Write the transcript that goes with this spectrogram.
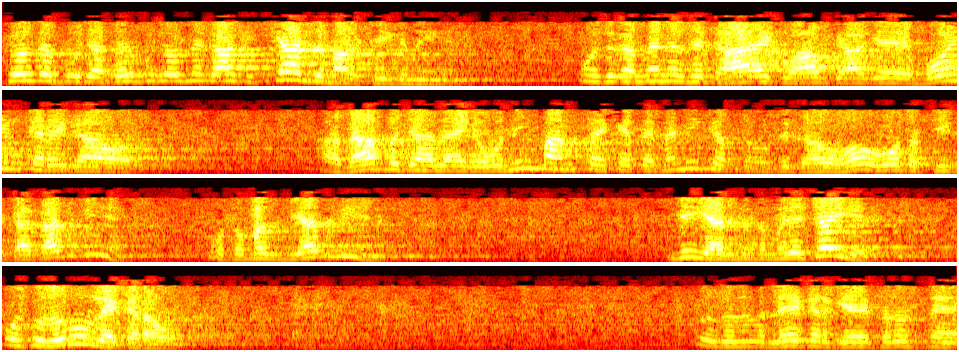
پھر اسے پوچھا، پھر پوچھا، اس نے کہا کہ کیا دماغ ٹھیک نہیں ہے؟ اس نے کہا، میں نے اسے کہا ہے کہ وہ آپ کے آگے بوئنگ کرے گا اور عذاب بجا لائے گا، وہ نہیں مانتا ہے کہتے میں نہیں کرتا اسے کہا، ہو، وہ تو ٹھیک ٹھاک آدمی ہے وہ تو مذہبی آدمی ہے یہی آدمی تو مجھے چاہیے، اس کو ضرور لے کر آؤ۔ لے کر گئے، پھر اس نے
